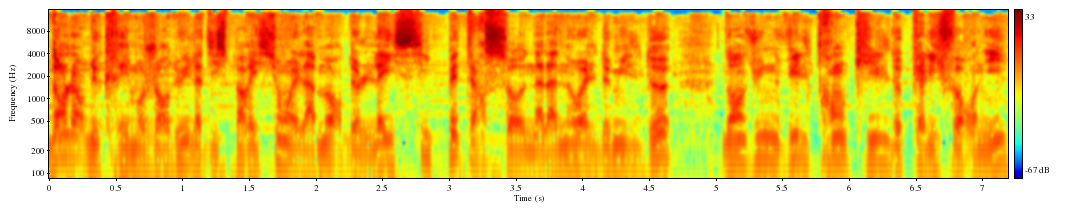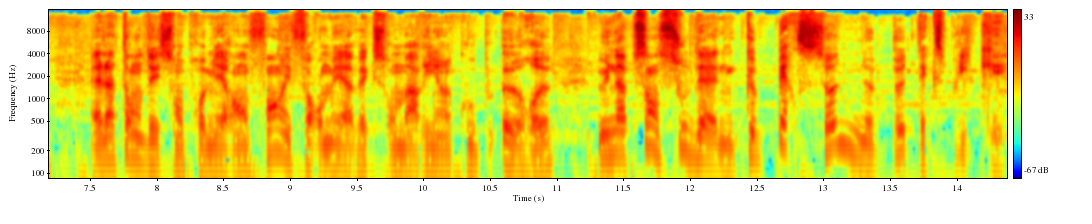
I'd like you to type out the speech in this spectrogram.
Dans l'heure du crime aujourd'hui, la disparition et la mort de Lacey Peterson à la Noël 2002 dans une ville tranquille de Californie. Elle attendait son premier enfant et formait avec son mari un couple heureux. Une absence soudaine que personne ne peut expliquer.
